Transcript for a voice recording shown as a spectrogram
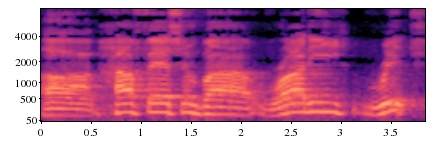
uh, High Fashion by Roddy Ricch.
